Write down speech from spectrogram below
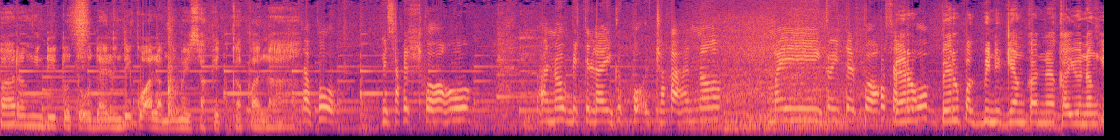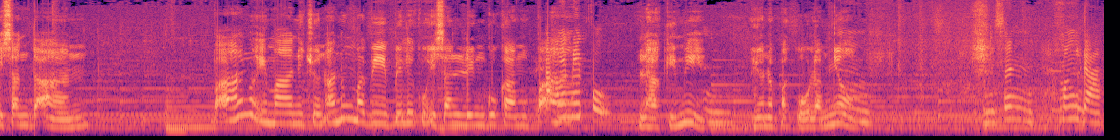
parang hindi totoo dahil hindi ko alam na may sakit ka pala. Apo, may sakit po ako. Ano, vitiligo po, tsaka ano, may goiter po ako sa Pero, loob. pero pag binigyan ka na kayo ng isang daan, paano i-manage yun? Anong mabibili kung isang linggo ka mo? Paano? po. Lucky me. Mm. Yun ang pag-ulam nyo. Hmm. Minsan, mangga.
